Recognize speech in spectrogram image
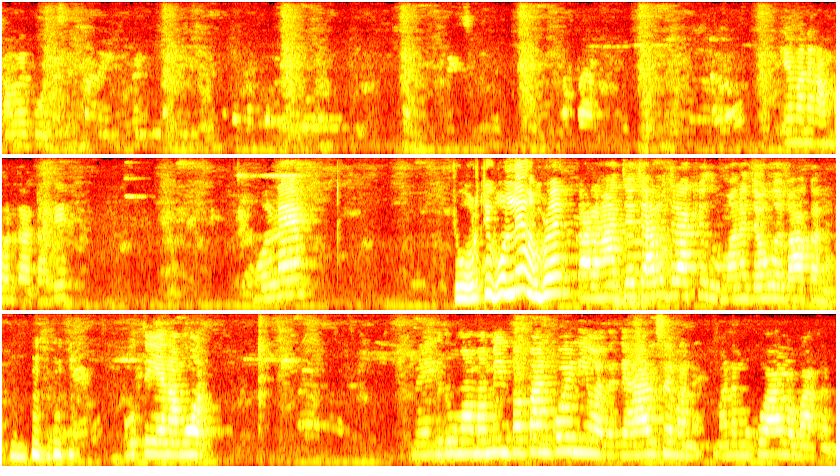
હવે પહોંચશે. એ મને સાંભળતા હતા કે. બોલ ને જોરથી બોલ ને હમણાં કાલ સાંજે ચાલુ જ રાખ્યું હતું મને જવું એ બાકને. ભૂતી એના મોર. મેં કીધું માં મમ્મી ને પપ્પા ને કોઈ નહીં હોય તો કે હાલશે મને. મને મૂકવા આલો બાકને.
